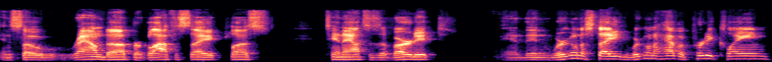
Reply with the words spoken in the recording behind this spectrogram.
And so Roundup or glyphosate plus 10 ounces of verdict. And then we're going to stay, we're going to have a pretty clean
